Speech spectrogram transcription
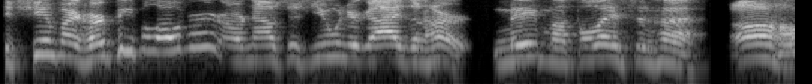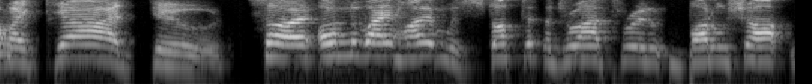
did she invite her people over, or now it's just you and your guys and her? Me, my boys, and her. Oh my god, dude! So on the way home, we stopped at the drive-through bottle shop.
